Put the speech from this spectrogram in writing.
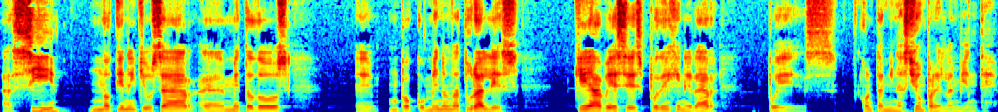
Así, no tienen que usar eh, métodos un poco menos naturales que a veces pueden generar pues contaminación para el ambiente.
